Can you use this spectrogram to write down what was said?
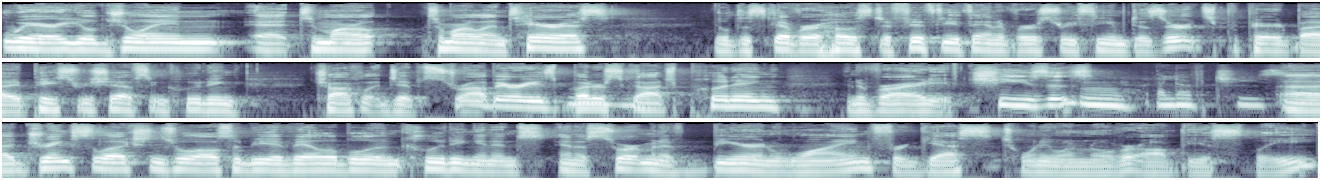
where you'll join at Tomorrow, Tomorrowland Terrace. You'll discover a host of 50th anniversary themed desserts prepared by pastry chefs, including chocolate dipped strawberries, butterscotch pudding, and a variety of cheeses. Mm, I love cheese. Uh, drink selections will also be available, including an, an assortment of beer and wine for guests 21 and over, obviously.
